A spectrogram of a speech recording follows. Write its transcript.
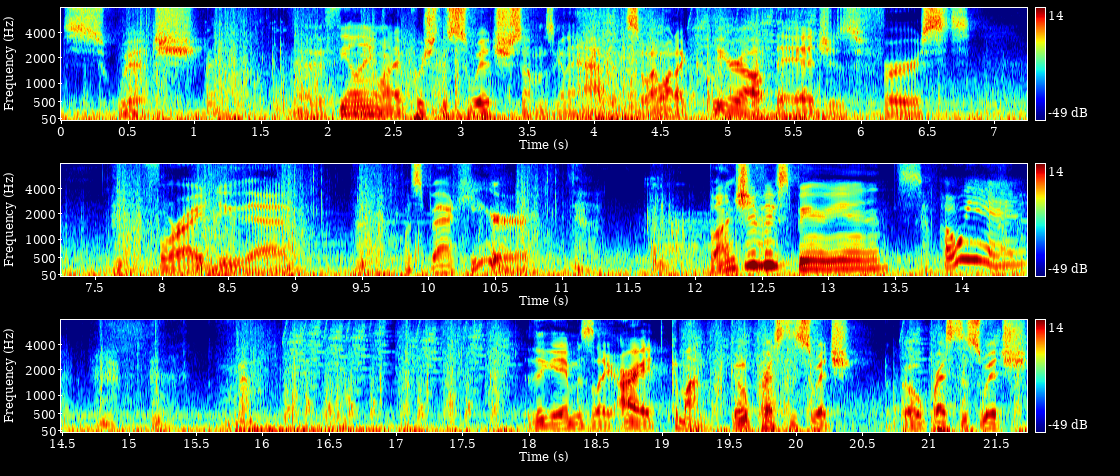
Switch. I have a feeling when I push the switch, something's gonna happen, so I want to clear out the edges first before I do that. What's back here? Bunch of experience. Oh yeah. The game is like, all right, come on, go press the switch. Go press the switch.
